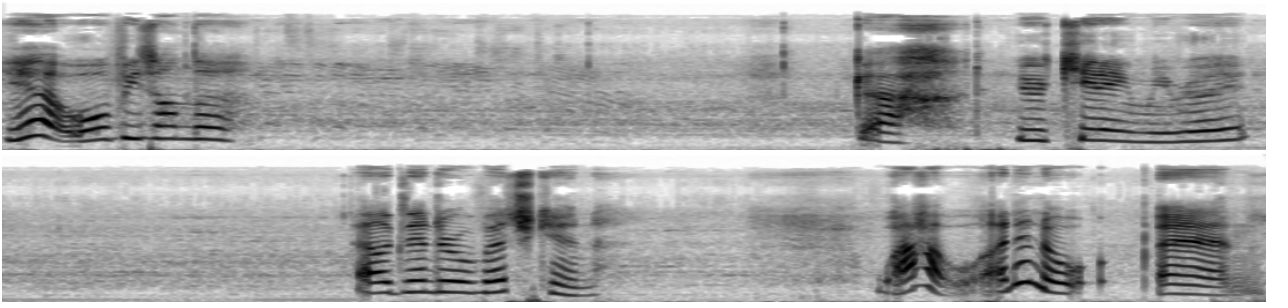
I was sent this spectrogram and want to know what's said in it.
Yeah, Ovi's on the... God, you're kidding me, right? Alexander Ovechkin. Wow, I didn't know. And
